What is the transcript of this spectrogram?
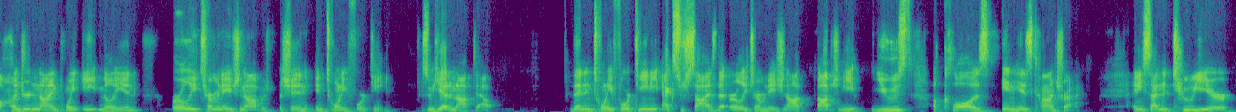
109.8 million, early termination option in 2014. So he had an opt out. Then in 2014, he exercised that early termination op- option. He used a clause in his contract and he signed a two year,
